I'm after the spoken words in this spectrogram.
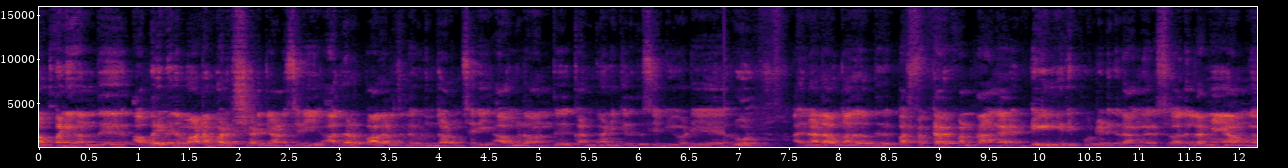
கம்பெனி வந்து அபரிமிதமான வளர்ச்சி அடைஞ்சாலும் சரி அதால் பாதாளத்தில் விழுந்தாலும் சரி அவங்கள வந்து கண்காணிக்கிறது செபியோடைய ரோல் அதனால அவங்க அதை வந்து பர்ஃபெக்டாகவே பண்ணுறாங்க டெய்லி ரிப்போர்ட் எடுக்கிறாங்க. ஸோ அதெல்லாமே அவங்க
